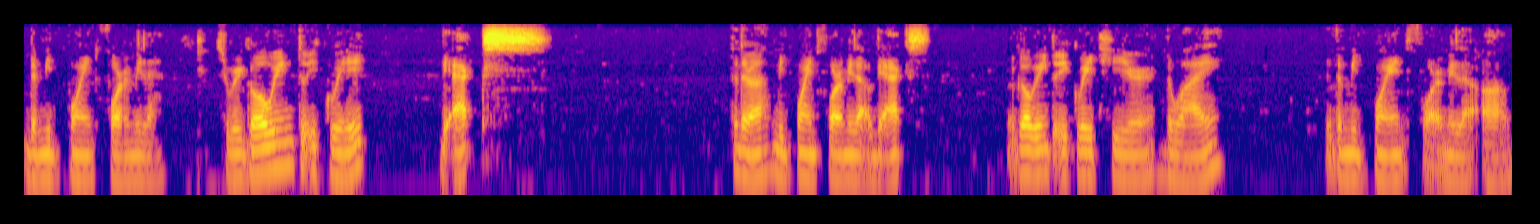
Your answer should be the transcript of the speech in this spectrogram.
the midpoint formula. So we're going to equate the x to the midpoint formula of the x we're going to equate here the y to the midpoint formula of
